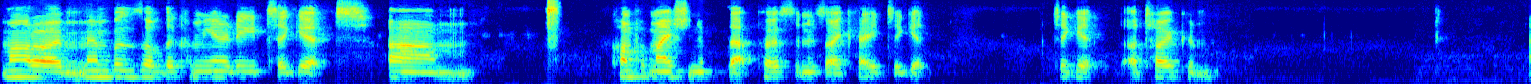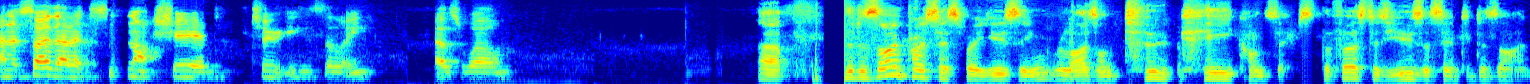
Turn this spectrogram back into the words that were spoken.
Marae members of the community to get um, confirmation if that person is okay to get to get a token and it's so that it's not shared too easily as well. Uh, the design process we're using relies on two key concepts. The first is user-centered design.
